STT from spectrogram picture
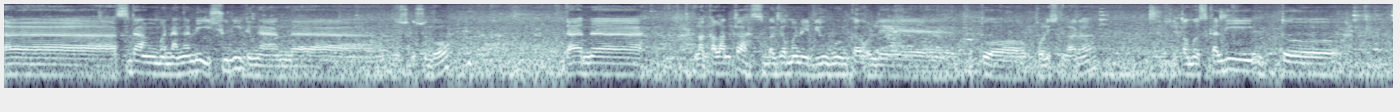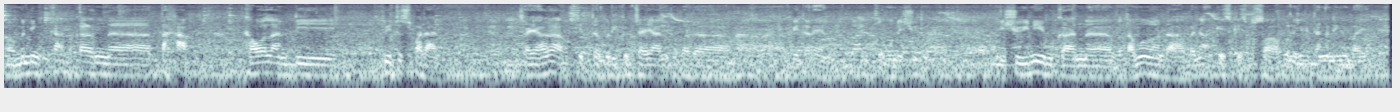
uh, sedang menangani isu ini dengan uh, sungguh-sungguh dan uh, langkah-langkah sebagaimana diumumkan oleh Ketua Polis Negara terutama sekali untuk uh, meningkatkan uh, tahap kawalan di pintu sepadan. Saya harap kita beri kepercayaan kepada PDRM untuk mengenai isu ini. Isu ini bukan uh, pertama dah banyak kes-kes besar boleh ditangani dengan baik.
